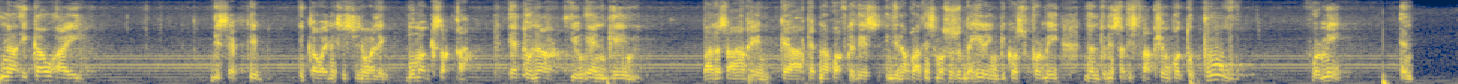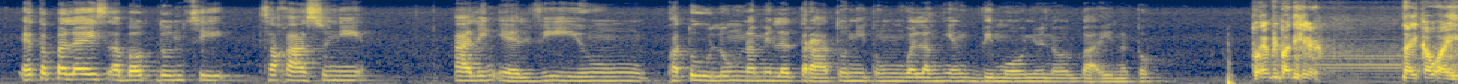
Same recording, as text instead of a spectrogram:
na ikaw ay deceptive, ikaw ay nagsisinungaling, bumagsak ka. Ito na yung end game para sa akin. Kaya akit na ako after this, hindi na ako atin sa masusunod na hearing because for me, nandun yung satisfaction ko to prove for me. And Ito pala is about dun si sa kaso ni Aling LV, yung katulong na milatrato nitong walang hiyang demonyo na babae na to. to everybody here, na ikaw ay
